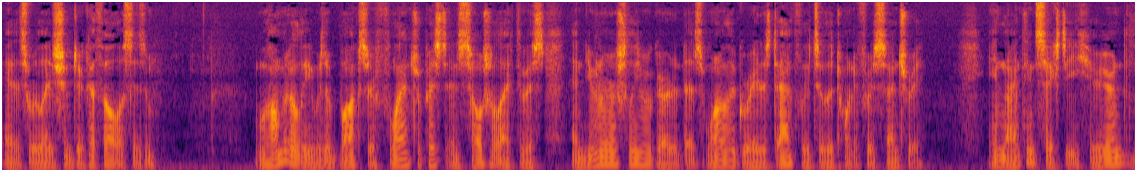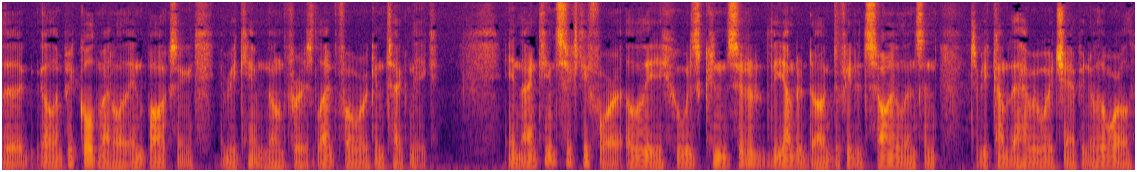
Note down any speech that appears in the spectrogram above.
and its relation to Catholicism. Muhammad Ali was a boxer, philanthropist, and social activist, and universally regarded as one of the greatest athletes of the 21st century. In 1960, he earned the Olympic gold medal in boxing and became known for his light footwork and technique. In 1964, Ali, who was considered the underdog, defeated Sonny Liston to become the heavyweight champion of the world.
